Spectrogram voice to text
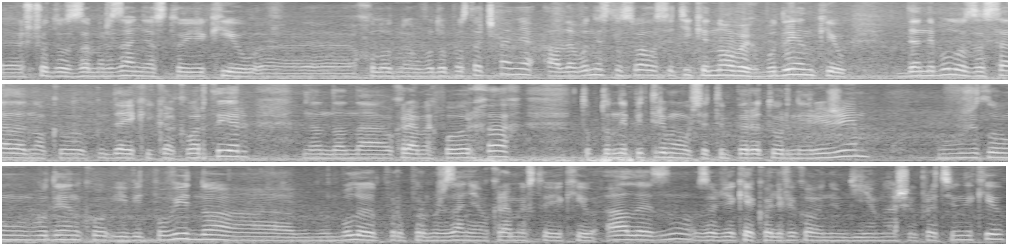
е, щодо замерзання стояків е, холодного водопостачання, але вони стосувалися тільки нових будинків, де не було заселено декілька квартир на, на, на окремих поверхах, тобто не підтримувався температурний режим. В житловому будинку і відповідно були про- промерзання окремих стояків, але ну, завдяки кваліфікованим діям наших працівників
